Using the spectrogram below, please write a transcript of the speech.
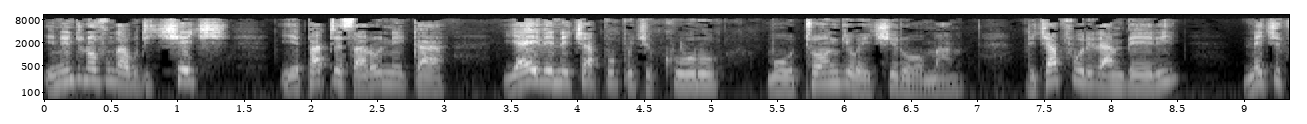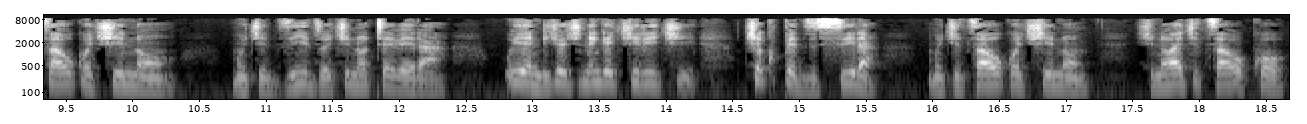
Ini ndinofunga kuti chechi yepatesaronika yaive nechapupu chikuru muutongi hwechiroma. Ndichapfuurira mberi nechitsauko chino muchidzidzo chinotevera uye ndicho chinenge chiri chi chekupedzisira muchitsauko chino chinova chitsauko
